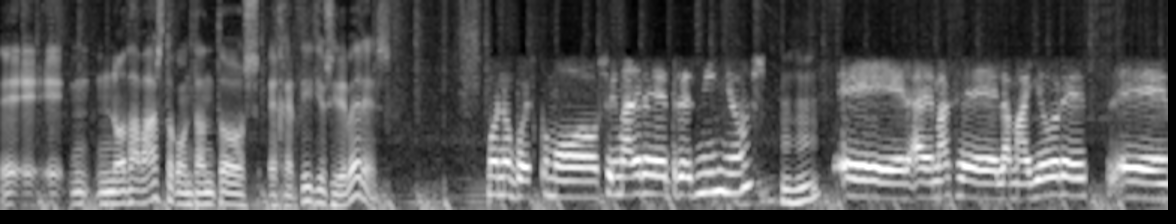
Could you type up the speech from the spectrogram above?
eh, eh, no da basto con tantos ejercicios y deberes? Bueno, pues como soy madre de tres niños, eh, además eh, la mayor es eh,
